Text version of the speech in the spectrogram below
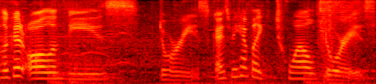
Look at all of these dories. Guys, we have like 12 dories.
